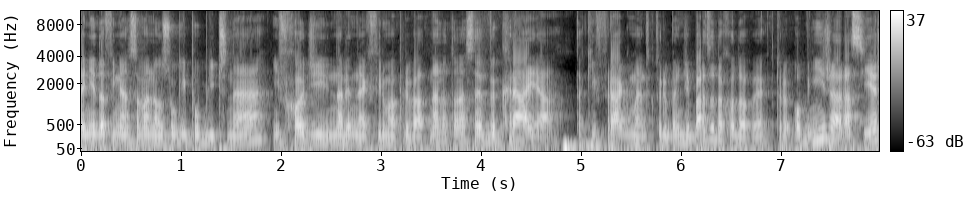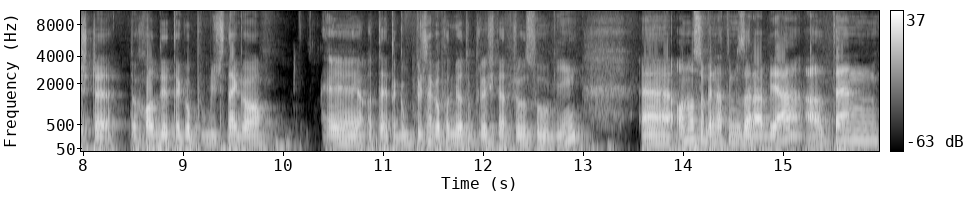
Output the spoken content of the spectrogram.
te niedofinansowane usługi publiczne i wchodzi na rynek firma prywatna, no to ona sobie wykraja taki fragment, który będzie bardzo dochodowy, który obniża raz jeszcze dochody tego publicznego, y, tego publicznego podmiotu, który świadczy usługi. E, ono sobie na tym zarabia, a ten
